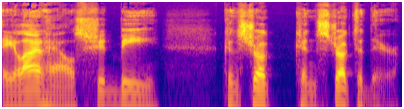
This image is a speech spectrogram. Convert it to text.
a lighthouse should be construct- constructed there.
